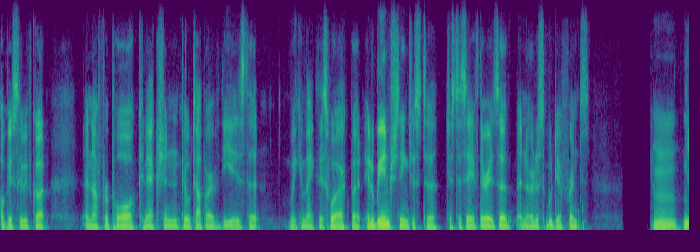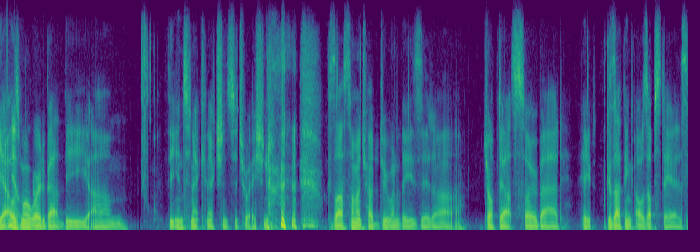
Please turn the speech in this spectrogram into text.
obviously we've got enough rapport connection built up over the years that we can make this work. But it'll be interesting just to just to see if there is a, a noticeable difference. Hmm. Yeah, I was more worried about the um, the internet connection situation because last time I tried to do one of these, it uh, dropped out so bad. Because I think I was upstairs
